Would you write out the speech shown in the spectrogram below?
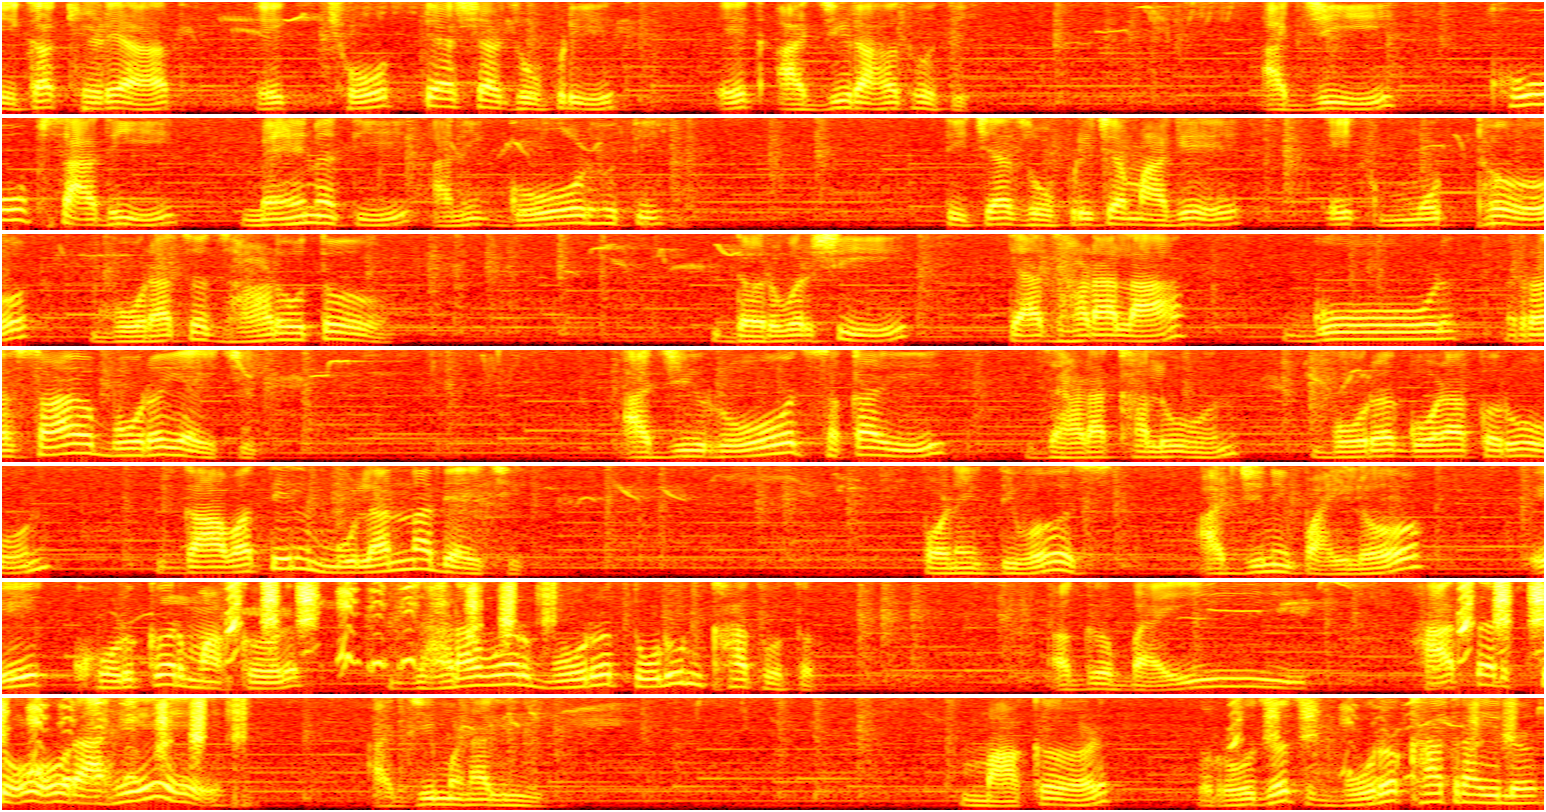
एका खेड्यात एक छोट्याशा झोपडीत एक आजी राहत होती. आजी खूप साधी मेहनती आणि गोड होती. तिच्या झोपडीच्या मागे एक मोठं बोराचं झाड होतं. दरवर्षी त्या झाडाला गोड रसाळ बोरं यायची. आजी रोज सकाळी झाडाखालून बोरं गोळा करून गावातील मुलांना द्यायची. पण एक दिवस आजीने पाहिलं एक खोडकर माकड झाडावर बोरं तोडून खात होतं. अगं बाई हा तर चोर आहे. आजी म्हणाली माकड रोजच बोरं खात राहिलं.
